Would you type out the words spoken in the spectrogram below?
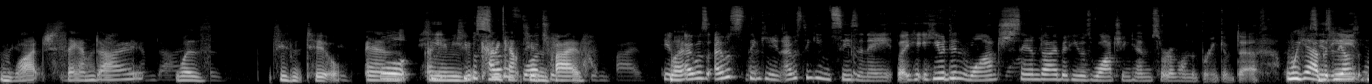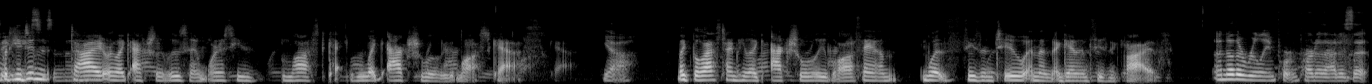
watch Sam die was season two. And Well, I mean, you kind of count season five. He- I was I was thinking I was thinking season eight, but he he didn't watch Sam die, but he was watching him sort of on the brink of death. Well, yeah, but he also, but he season didn't die or like actually lose him, whereas he's lost, Ca- like actually lost Cass. Yeah, Like the last time he like actually lost Sam was season two, and then again in season five. another really important part of that is that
